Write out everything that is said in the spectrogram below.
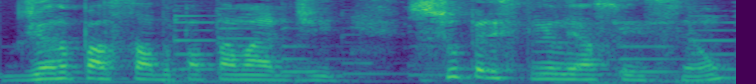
de ano passado do patamar de super estrela em ascensão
